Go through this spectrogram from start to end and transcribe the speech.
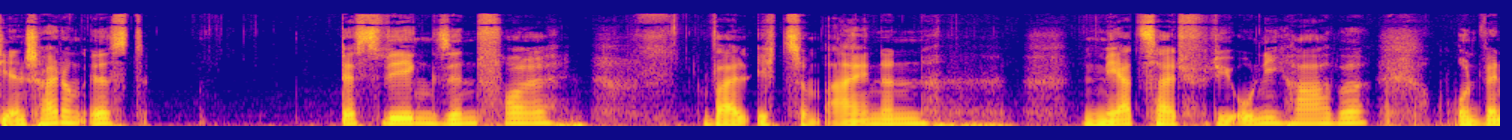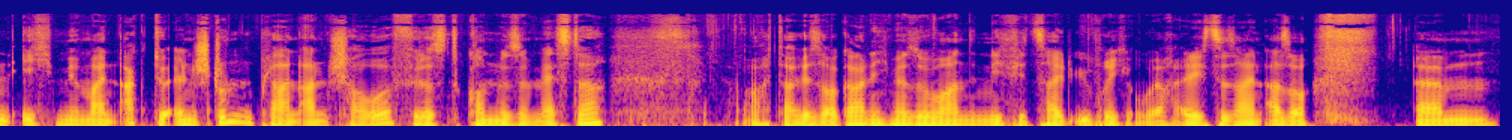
die Entscheidung ist deswegen sinnvoll, weil ich zum einen mehr Zeit für die Uni habe und wenn ich mir meinen aktuellen Stundenplan anschaue für das kommende Semester, ach, da ist auch gar nicht mehr so wahnsinnig viel Zeit übrig, um auch ehrlich zu sein. Also, ähm,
